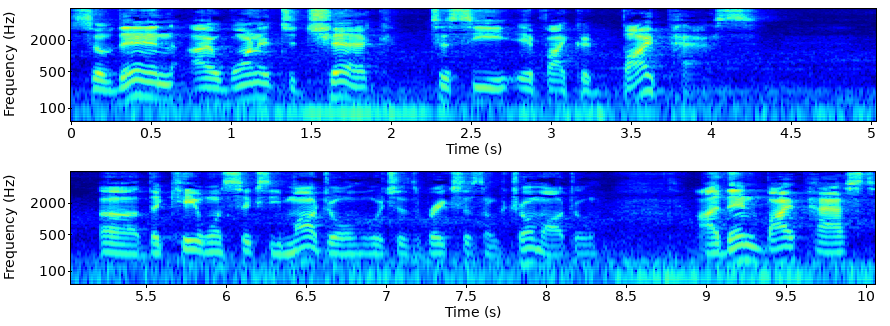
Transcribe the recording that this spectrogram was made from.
So then I wanted to check to see if I could bypass uh, the K160 module, which is the brake system control module. I then bypassed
